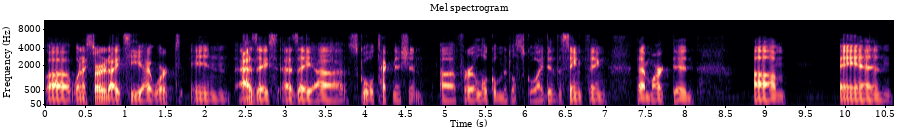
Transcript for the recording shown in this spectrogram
uh, when I started IT. I worked in as a as a uh, school technician uh, for a local middle school. I did the same thing that Mark did. Um, and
